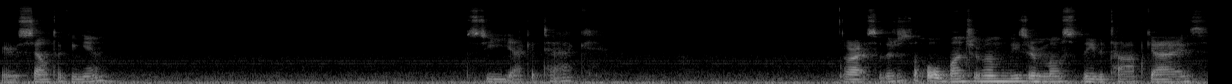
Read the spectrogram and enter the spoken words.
Here's Celtic again. Sea Yak Attack. Alright, so there's just a whole bunch of them. These are mostly the top guys.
